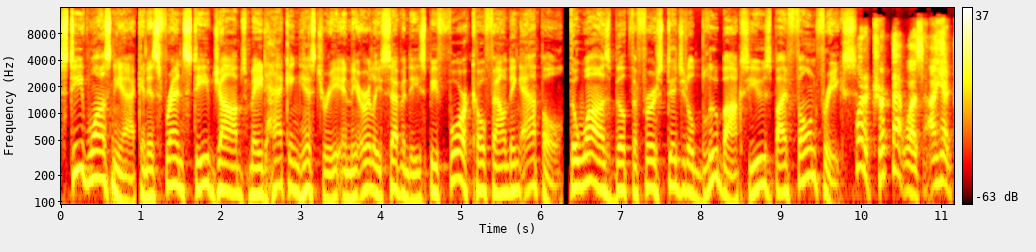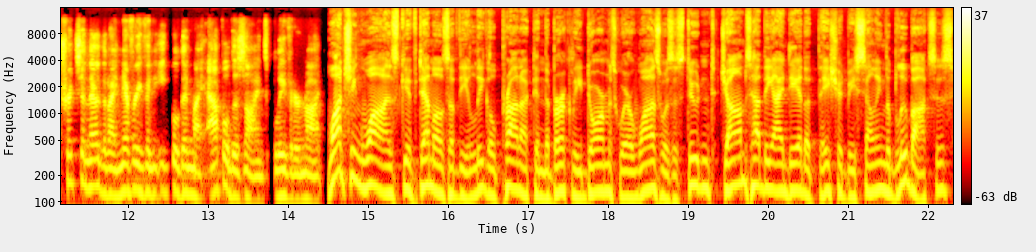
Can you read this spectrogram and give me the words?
Steve Wozniak and his friend Steve Jobs made hacking history in the early 70s before co founding Apple. The Woz built the first digital blue box used by phone phreaks. What a trip that was. I had tricks in there that I never even equaled in my Apple designs, believe it or not. Watching Woz give demos of the illegal product in the Berkeley dorms where Woz was a student, Jobs had the idea that they should be selling the blue boxes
